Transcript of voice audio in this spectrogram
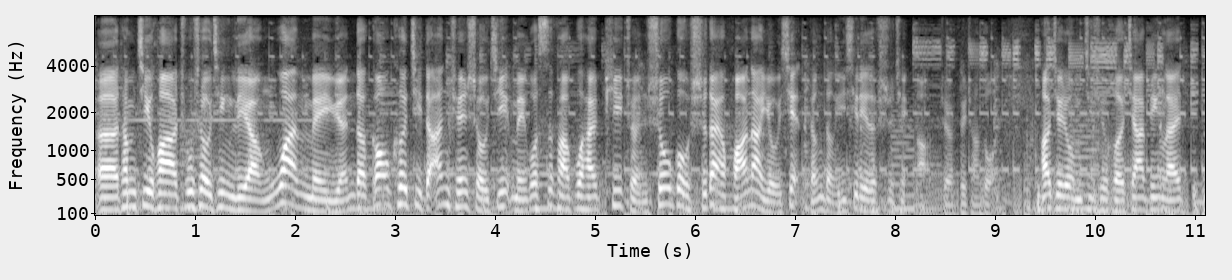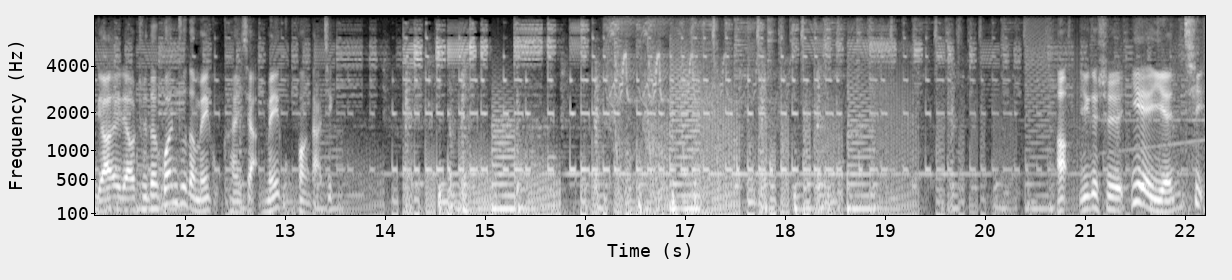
呃，他们计划出售近两万美元的高科技的安全手机。美国司法部还批准收购时代华纳有线等等一系列的事情啊，这是非常多。好，接着我们继续和嘉宾来聊一聊值得关注的美股，看一下美股放大镜。好，一个是页岩气。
